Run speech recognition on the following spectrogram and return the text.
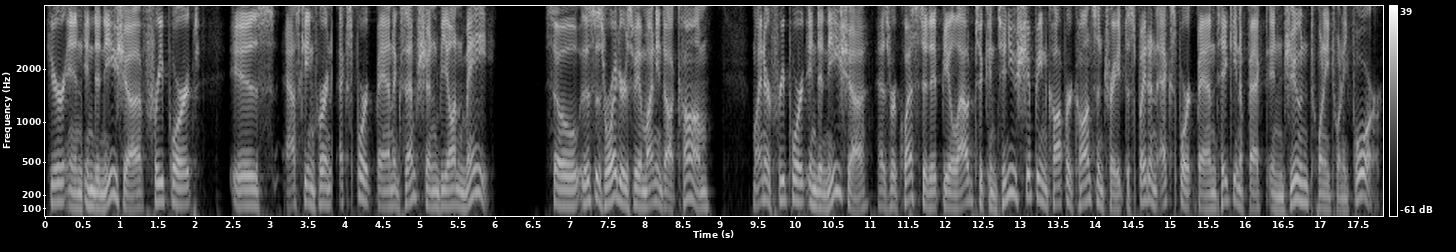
Here in Indonesia, Freeport is asking for an export ban exemption beyond May. So this is Reuters via mining.com. Miner Freeport Indonesia has requested it be allowed to continue shipping copper concentrate despite an export ban taking effect in June 2024.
